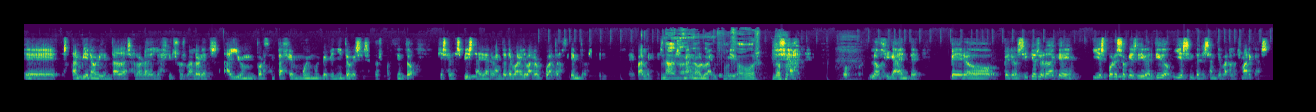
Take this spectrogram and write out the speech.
eh, están bien orientadas a la hora de elegir sus valores. Hay un porcentaje muy, muy pequeñito, que es ese 2%, que se despista y de repente te pone el valor 400. Que, vale, esta no, no, lo ha entendido. Por favor, no. lógicamente. Pero, pero sí que es verdad que, y es por eso que es divertido y es interesante para las marcas,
